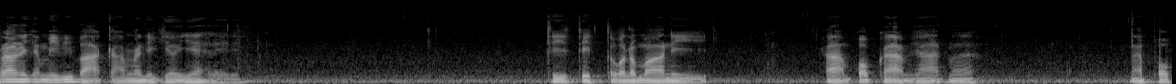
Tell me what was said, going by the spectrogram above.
เราเนี่ยยังมีวิบากกรรมกันอีกเยอะแยะเลยเนี่ย ที่ติดตัวเรามานี่ ข้ามภพข้ามชาติมา นับภพ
